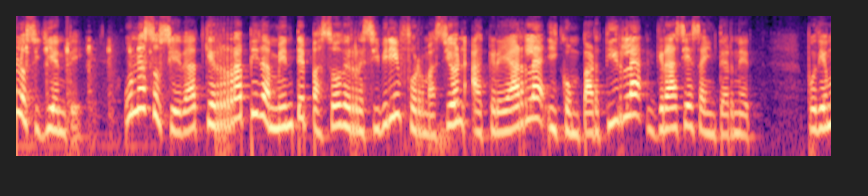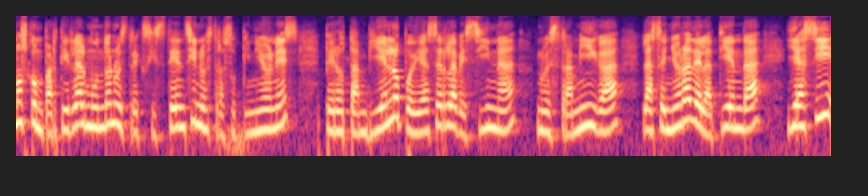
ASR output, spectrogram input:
lo siguiente, una sociedad que rápidamente pasó de recibir información a crearla y compartirla gracias a Internet. Podíamos compartirle al mundo nuestra existencia y nuestras opiniones, pero también lo podía hacer la vecina, nuestra amiga, la señora de la tienda, y así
